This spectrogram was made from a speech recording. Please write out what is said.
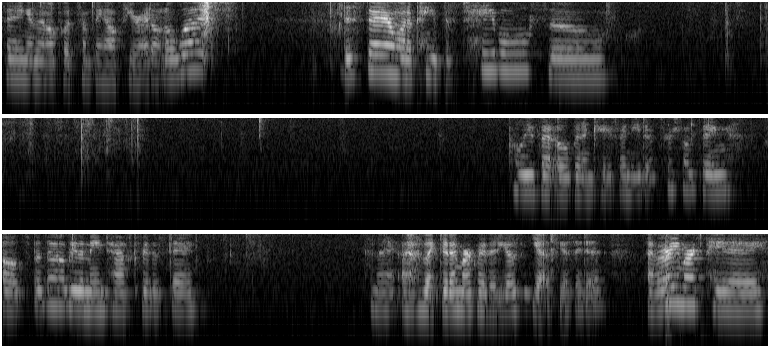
thing and then I'll put something else here. I don't know what. This day I want to paint this table, so I'll leave that open in case I need it for something else, but that'll be the main task for this day. And I, I was like, did I mark my videos? Yes, yes I did. I've already marked payday.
